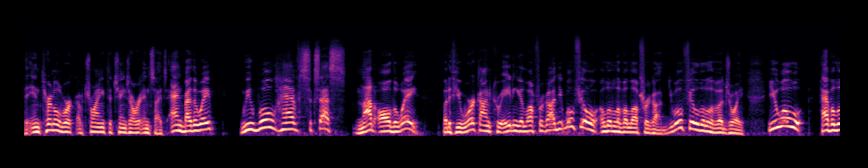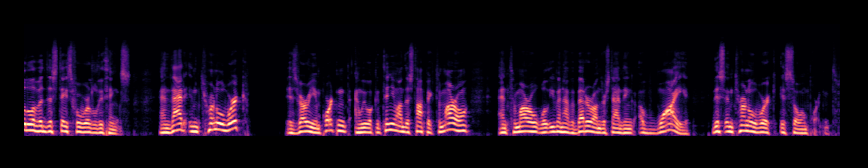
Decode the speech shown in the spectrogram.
the internal work of trying to change our insights. And by the way, we will have success. Not all the way. But if you work on creating a love for God, you will feel a little of a love for God. You will feel a little of a joy. You will have a little of a distaste for worldly things. And that internal work is very important. And we will continue on this topic tomorrow. And tomorrow we'll even have a better understanding of why this internal work is so important.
